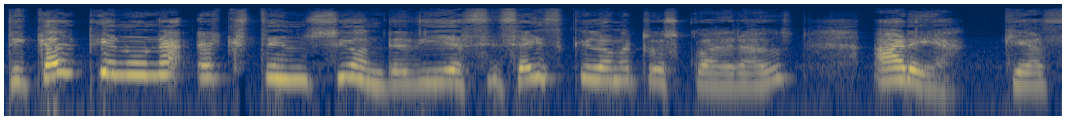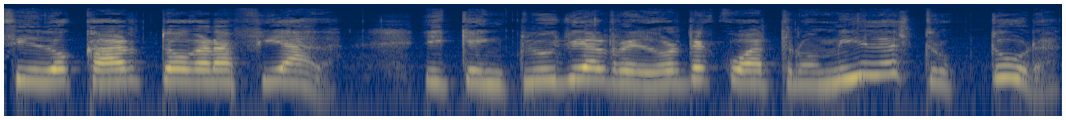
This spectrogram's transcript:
Tikal tiene una extensión de 16 kilómetros cuadrados, área que ha sido cartografiada y que incluye alrededor de 4.000 estructuras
